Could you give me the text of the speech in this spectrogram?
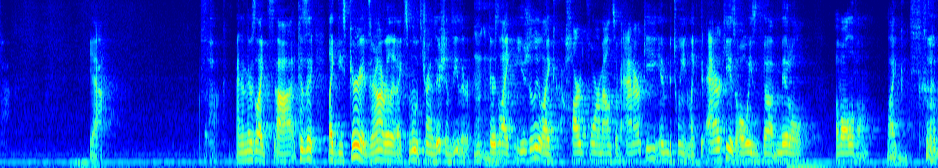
Fuck. Yeah. And then there's like, because like these periods, they're not really like smooth transitions either. There's like usually like hardcore amounts of anarchy in between. Like the anarchy is always the middle of all of them. Like,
